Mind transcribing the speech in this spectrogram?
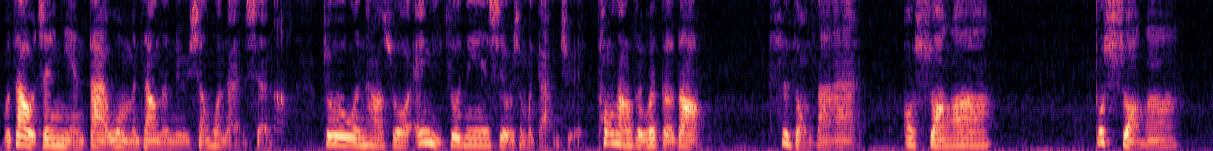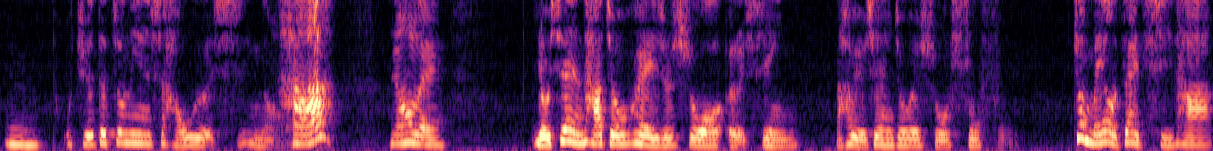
我在我这一年代问我们这样的女生或男生啊，就会问他说：“哎，你做那件事有什么感觉？”通常只会得到四种答案：哦，爽啊，不爽啊，嗯，我觉得做那件事好恶心哦。哈，然后嘞，有些人他就会就是说恶心，然后有些人就会说舒服，就没有在其他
